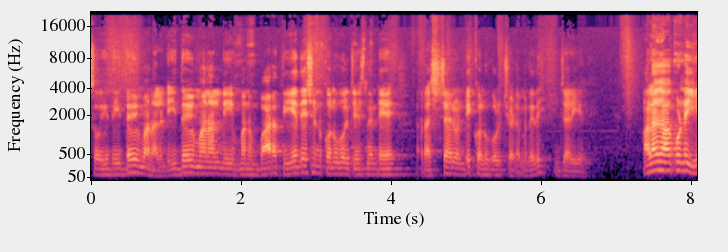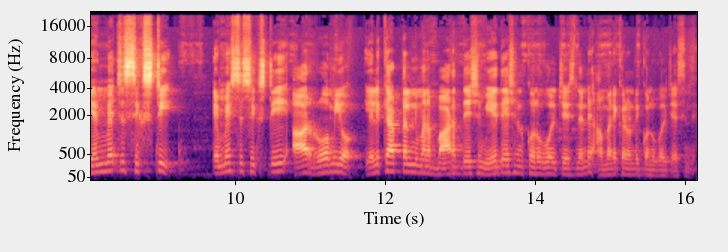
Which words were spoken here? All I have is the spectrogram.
సో ఇది యుద్ధ విమానాలు అండి. యుద్ధ విమానాలని మనం భారత్ ఏ దేశం కొనుగోలు చేసిందంటే రష్యా నుండి కొనుగోలు చేయడం అనేది జరిగింది. అలా కాకుండా MH sixty MS sixty R Romeo హెలికాప్టర్ని మన భారతదేశం ఏ దేశం కొనుగోలు చేసిందంటే అమెరికా నుండి కొనుగోలు చేసింది.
